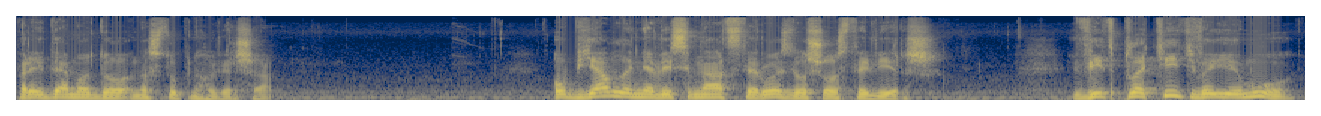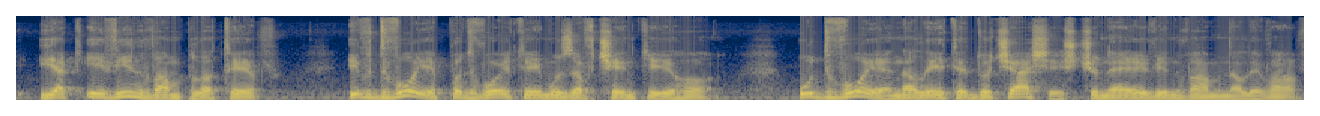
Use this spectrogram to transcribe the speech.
Перейдемо до наступного вірша. Об'явлення 18 розділ 6 вірш. Відплатіть ви йому, як і він вам платив, і вдвоє подвойте йому за вчинки його, удвоє налийте до чаші, що нею він вам наливав.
